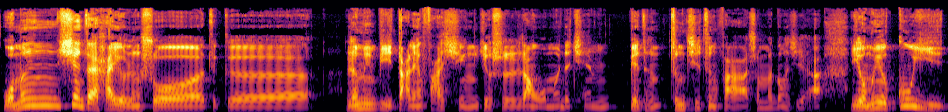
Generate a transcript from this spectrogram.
我们现在还有人说，这个人民币大量发行就是让我们的钱变成蒸汽蒸发啊，什么东西啊？有没有故意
